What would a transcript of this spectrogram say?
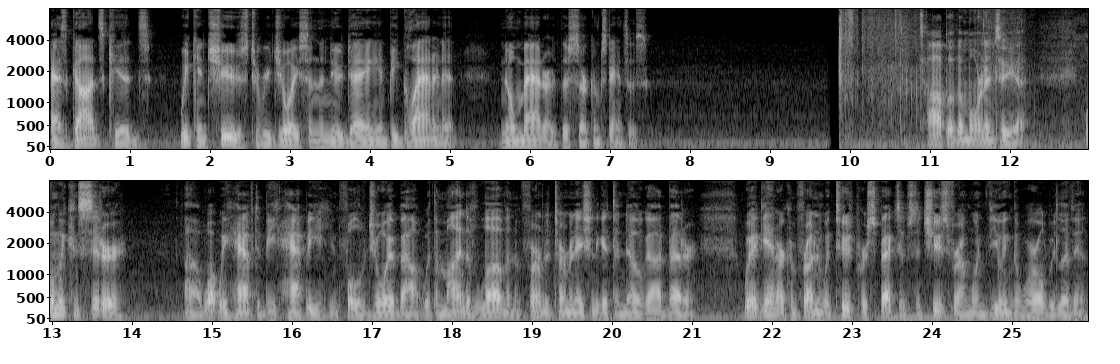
As God's kids, we can choose to rejoice in the new day and be glad in it, no matter the circumstances. Top of the morning to you. When we consider uh, what we have to be happy and full of joy about, with a mind of love and a firm determination to get to know God better, we again are confronted with two perspectives to choose from when viewing the world we live in.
